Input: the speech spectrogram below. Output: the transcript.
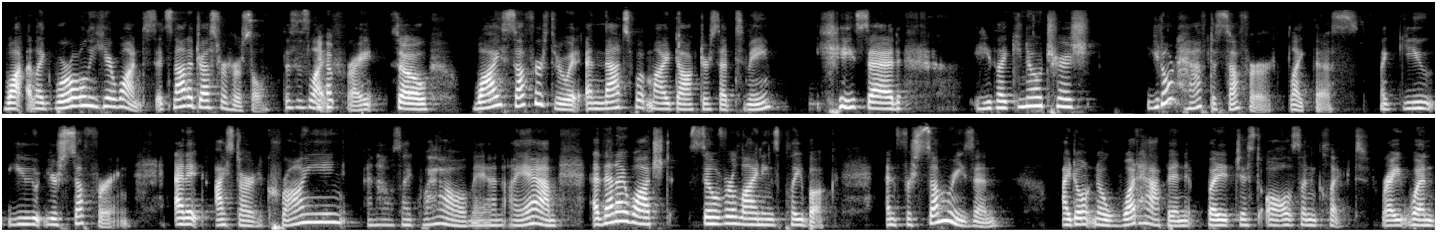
Why, like we're only here once. It's not a dress rehearsal. This is life, yep. right? So why suffer through it? And that's what my doctor said to me. He said, he's like, you know, Trish, you don't have to suffer like this. Like you, you, you're suffering. And it, I started crying and I was like, wow, man, I am. And then I watched Silver Linings Playbook. And for some reason, I don't know what happened, but it just all of a sudden clicked, right? When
